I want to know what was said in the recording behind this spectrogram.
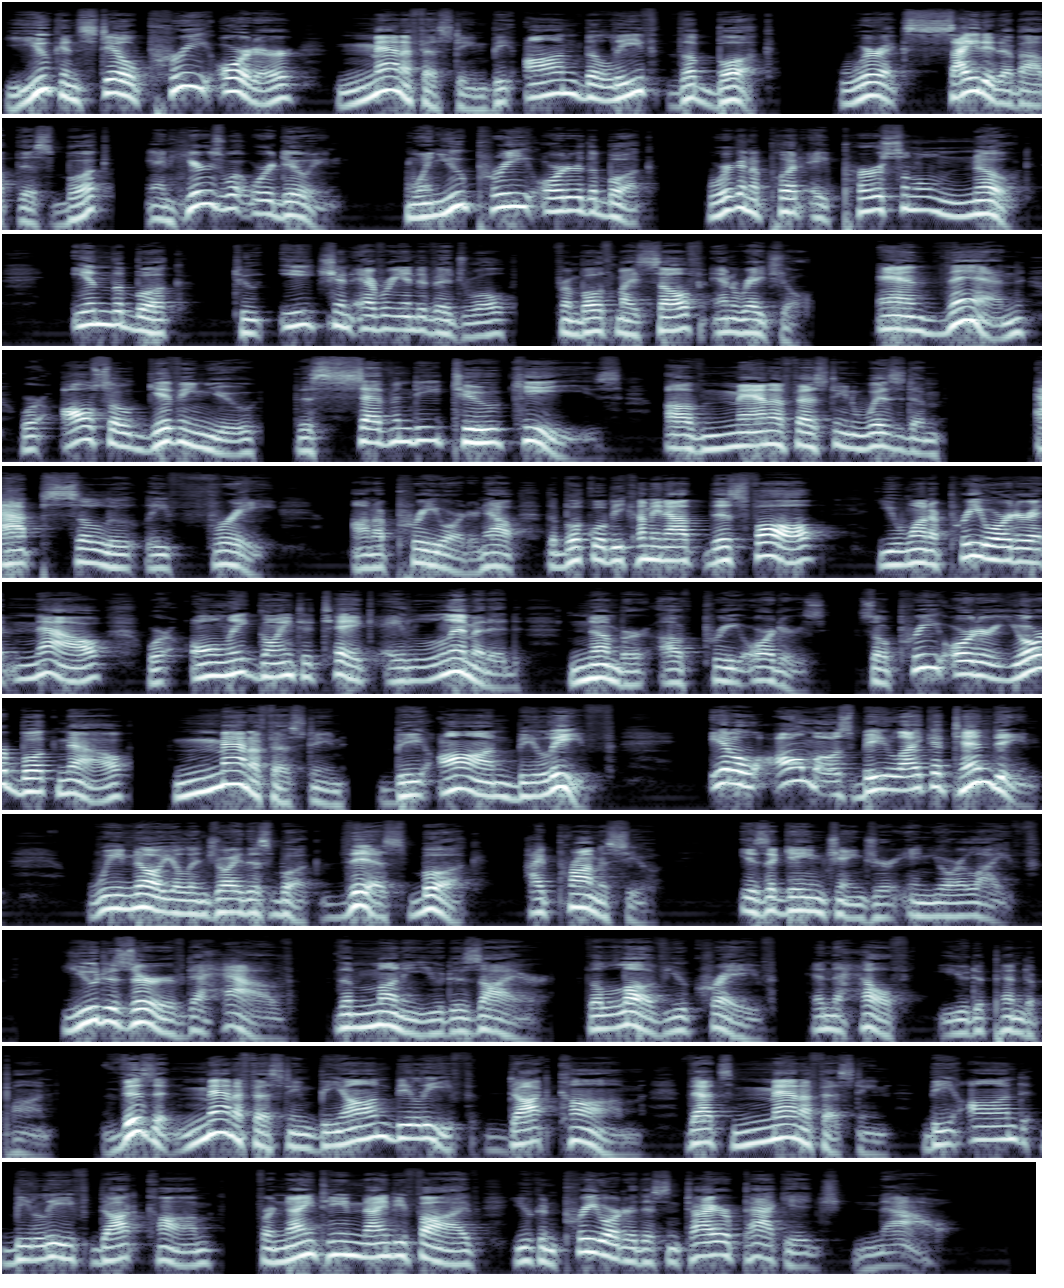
you can still pre order Manifesting Beyond Belief, the book. We're excited about this book and here's what we're doing. When you pre order the book, we're going to put a personal note in the book to each and every individual from both myself and Rachel. And then we're also giving you the 72 keys of manifesting wisdom absolutely free on a pre order. Now, the book will be coming out this fall you want to pre order it now, we're only going to take a limited number of pre orders. So pre order your book now, Manifesting Beyond Belief. It'll almost be like attending. We know you'll enjoy this book. This book, I promise you, is a game changer in your life. You deserve to have the money you desire the love you crave, and the health you depend upon. Visit manifestingbeyondbelief.com. That's manifestingbeyondbelief.com. For $19.95, you can pre order this entire package now.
